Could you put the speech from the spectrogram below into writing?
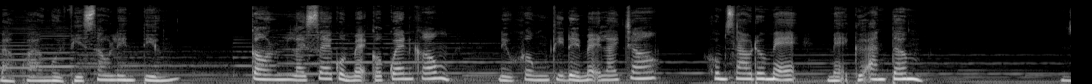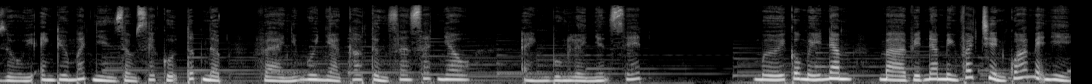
Bà Khoa ngồi phía sau lên tiếng. Con lái xe của mẹ có quen không? Nếu không thì để mẹ lái cho. Không sao đâu mẹ, mẹ cứ an tâm. Rồi anh đưa mắt nhìn dòng xe cộ tấp nập và những ngôi nhà cao tầng san sát nhau. Anh buông lời nhận xét. Mới có mấy năm mà Việt Nam mình phát triển quá mẹ nhỉ?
